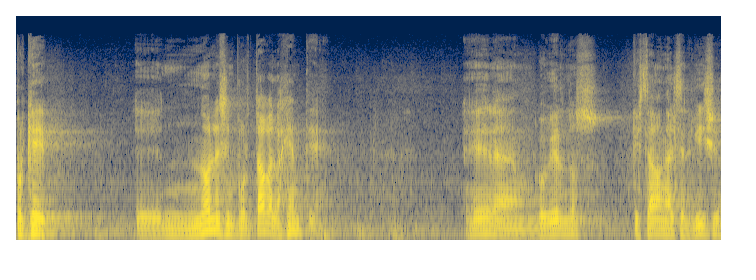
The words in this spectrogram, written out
porque eh, no les importaba la gente, eran gobiernos que estaban al servicio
